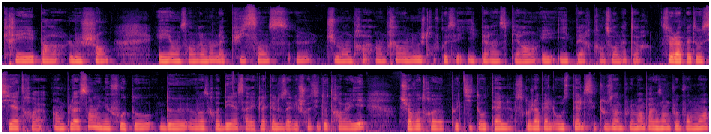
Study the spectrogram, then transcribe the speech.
créée par le chant et on sent vraiment la puissance euh, du mantra entrer en nous je trouve que c'est hyper inspirant et hyper transformateur. Cela peut aussi être euh, en plaçant une photo de votre déesse avec laquelle vous avez choisi de travailler sur votre petit hôtel. Ce que j'appelle hôtel, c'est tout simplement, par exemple pour moi,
